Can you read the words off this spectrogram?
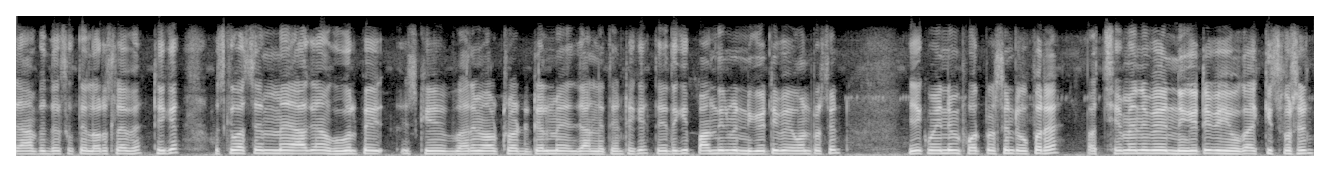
यहाँ पे देख सकते हैं लॉरस लैब है, ठीक है? उसके बाद से मैं आ गया हूँ गूगल पे, इसके बारे में और थोड़ा डिटेल में जान लेते हैं, ठीक है? तो ये देखिए, पाँच दिन में निगेटिव है वन परसेंट एक महीने में फोर परसेंट ऊपर है, और छः महीने में निगेटिव ही होगा, इक्कीस परसेंट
